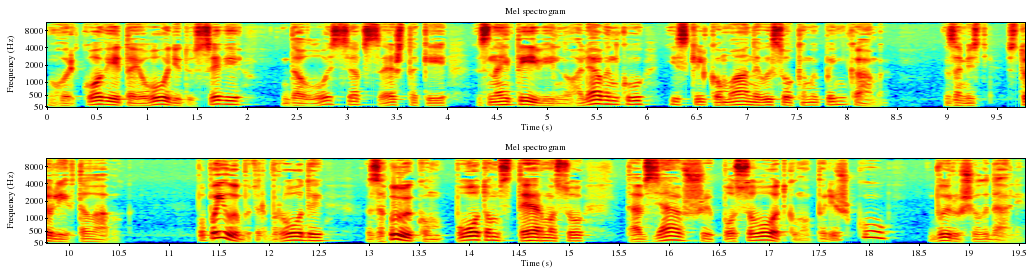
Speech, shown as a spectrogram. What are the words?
Горькові та його дідусеві вдалося все ж таки знайти вільну галявинку із кількома невисокими пеньками замість столів та лавок. Попоїли бутерброди, запили компотом з термосу та, взявши по солодкому пиріжку, вирушили далі.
